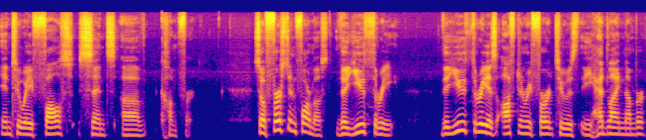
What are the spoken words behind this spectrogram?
into a false sense of comfort. So, first and foremost, the U3. The U3 is often referred to as the headline number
